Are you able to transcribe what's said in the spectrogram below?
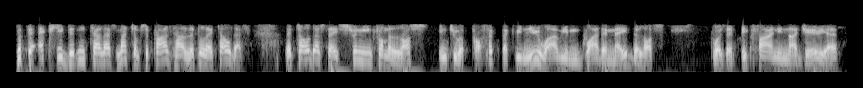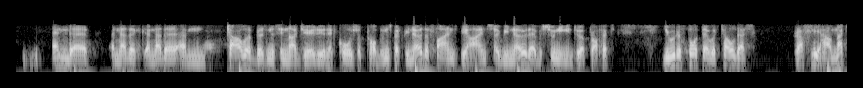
Look, they actually didn't tell us much. I'm surprised how little they told us. They told us they're swinging from a loss into a profit, but we knew why we why they made the loss it was a big fine in Nigeria and uh, another another um, tower business in Nigeria that caused the problems. But we know the fines behind, so we know they were swinging into a profit. You would have thought they would have told us roughly how much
